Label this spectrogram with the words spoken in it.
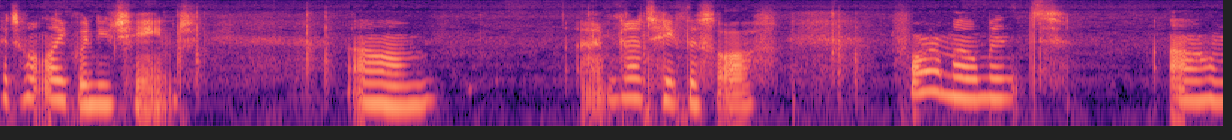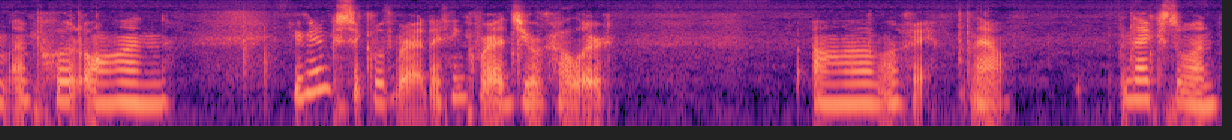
I don't like when you change. Um, I'm gonna take this off for a moment, um, and put on, you're gonna stick with red. I think red's your color. Um, okay, now, next one.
